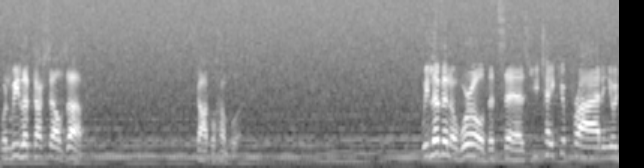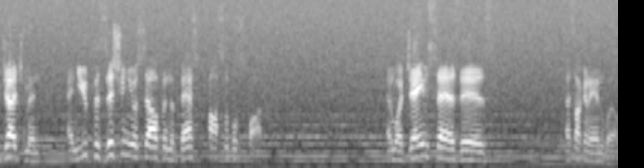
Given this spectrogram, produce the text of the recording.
When we lift ourselves up, God will humble us. We live in a world that says you take your pride and your judgment and you position yourself in the best possible spot. And what James says is, that's not going to end well.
